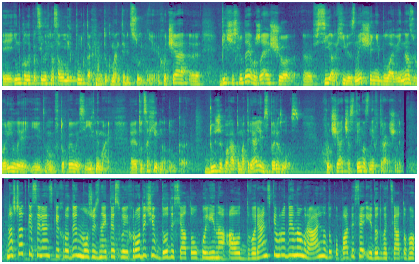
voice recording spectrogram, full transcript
Е, Інколи по цілих населених пунктах документи відсутні. Хоча е, більшість людей вважає, що е, всі архіви знищені, була війна, згоріли і там втопились, і їх немає. То це хибна думка. Дуже багато матеріалів збереглось, хоча частина з них втрачена. Нащадки селянських родин можуть знайти своїх родичів до 10-го коліна, а от дворянським родинам реально докопатися і до 20-го.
